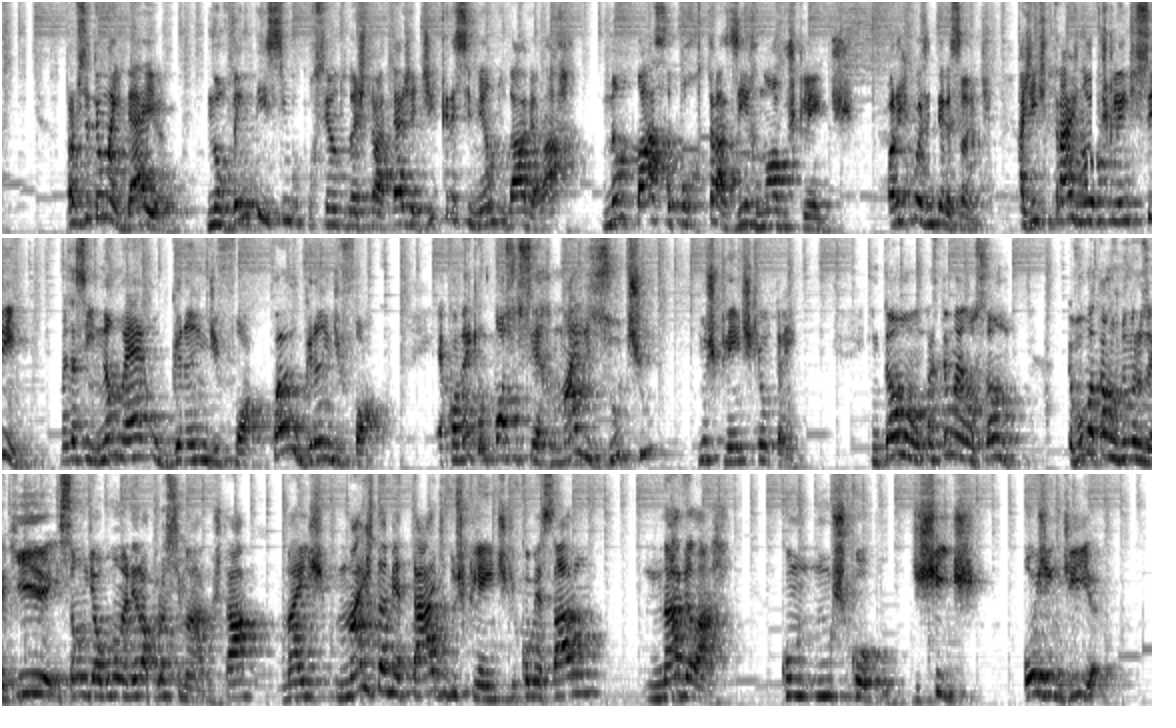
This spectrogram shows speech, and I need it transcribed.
Para você ter uma ideia, 95% da estratégia de crescimento da Avelar não passa por trazer novos clientes. Olha que coisa interessante. A gente traz novos clientes sim, mas assim, não é o grande foco. Qual é o grande foco? É como é que eu posso ser mais útil nos clientes que eu tenho. Então, para ter uma noção, eu vou botar uns números aqui e são de alguma maneira aproximados, tá? Mas mais da metade dos clientes que começaram na Velar com um escopo de X, hoje em dia,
